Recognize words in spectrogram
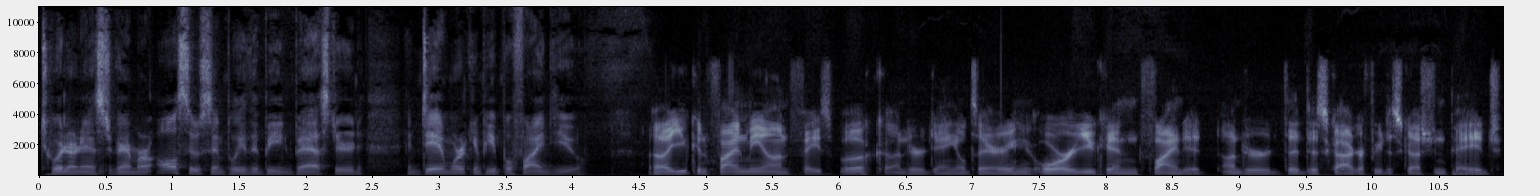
Twitter and Instagram are also simply The Bean Bastard. And Dan, where can people find you? Uh, you can find me on Facebook under Daniel Terry, or you can find it under the discography discussion page.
